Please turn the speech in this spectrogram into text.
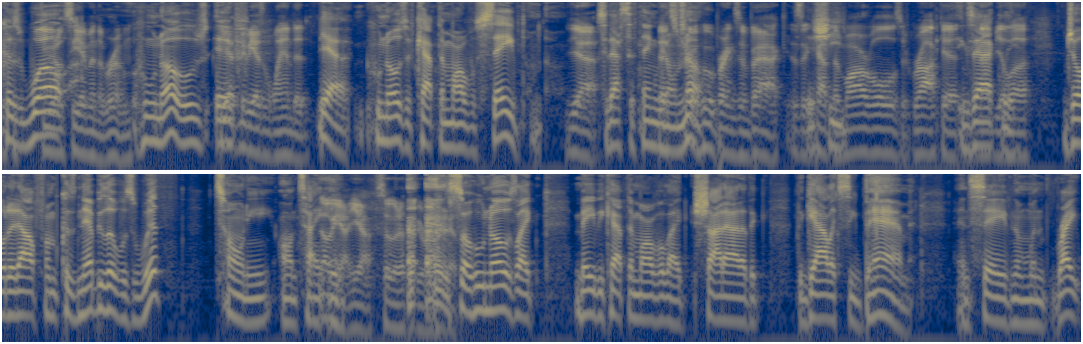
'Cause, you Mm-hmm. well, don't see him in the room. who knows Yeah, if maybe he hasn't landed. yeah, who knows if Captain Marvel saved him though. Yeah, So that's the thing we that's don't true. know. Who brings him back? Is it Is Captain she- Marvel? Is it Rocket? exactly. Nebula? Jolted out from because Nebula was with Tony on Titan. Oh yeah, yeah. So it'd have to be Rocket. So who knows? Like maybe Captain Marvel like shot out of the the galaxy, bam, and saved them when right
